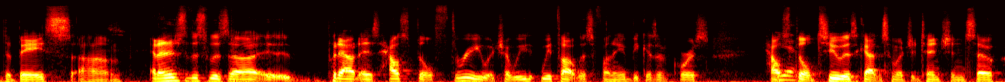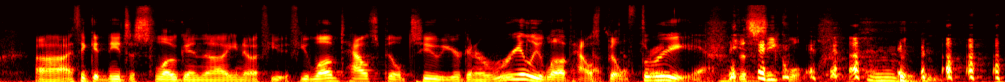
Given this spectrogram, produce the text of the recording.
the base. Um, and I noticed this was put out as House Bill 3, which we, we thought was funny because, of course, House yeah. Bill 2 has gotten so much attention. So uh, I think it needs a slogan. Uh, you know, if you if you loved House Bill 2, you're going to really love House, House Bill, Bill 3, 3 yeah. the sequel.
